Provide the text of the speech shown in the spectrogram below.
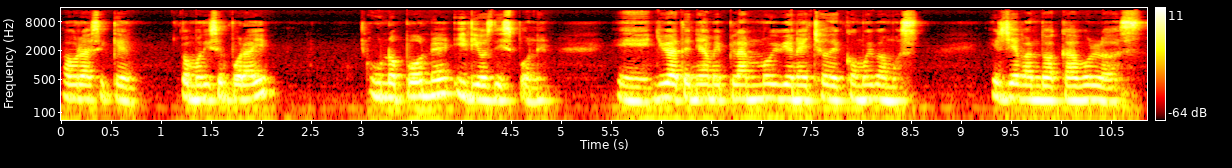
Ahora sí que, como dicen por ahí, uno pone y Dios dispone. Eh, yo ya tenía mi plan muy bien hecho de cómo íbamos a ir llevando a cabo las,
